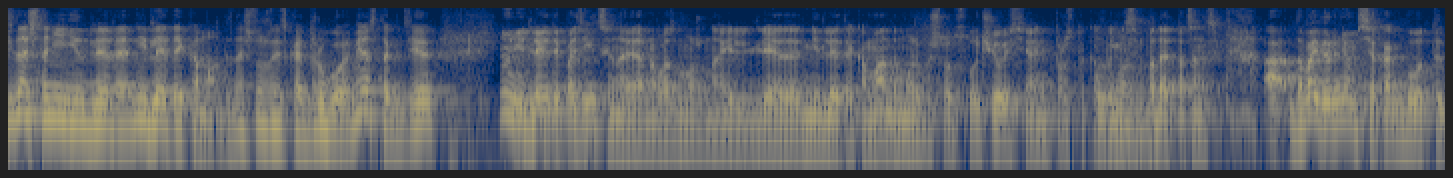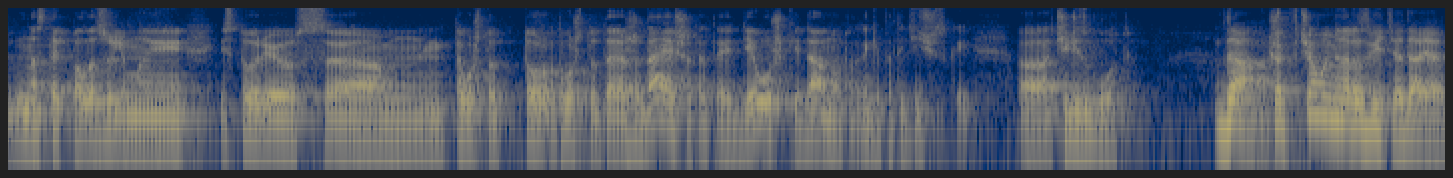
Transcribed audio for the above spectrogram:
значит, они не для, не для этой команды. Значит, нужно искать другое место, где Ну, не для этой позиции, наверное, возможно, или для- не для этой команды, может быть, что-то случилось, и они просто как бы не Возможно. совпадают по ценностям. А давай вернемся, как бы вот на стек положили мы историю с эм, того, что, то- того, что ты ожидаешь от этой девушки, да, ну, вот гипотетической, э, через год. Да, как, в чем именно развитие, да, я,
